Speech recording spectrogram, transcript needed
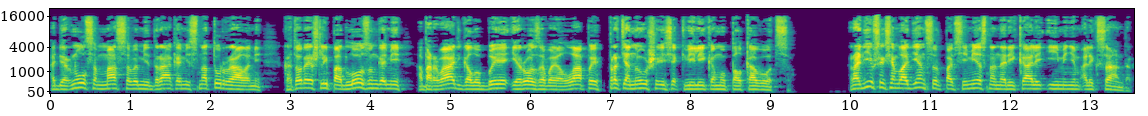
обернулся массовыми драками с натуралами, которые шли под лозунгами «оборвать голубые и розовые лапы, протянувшиеся к великому полководцу». Родившихся младенцев повсеместно нарекали именем Александр.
